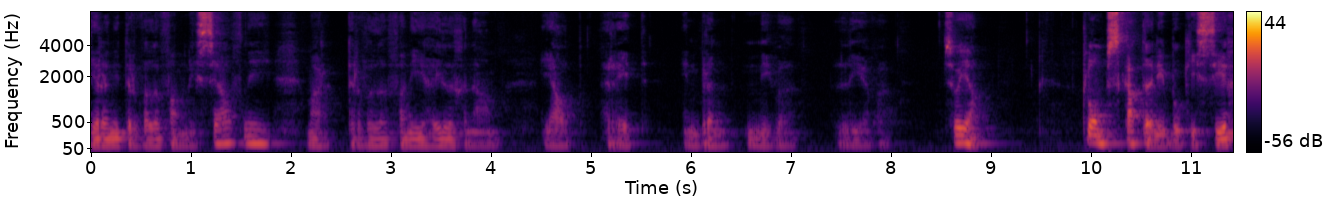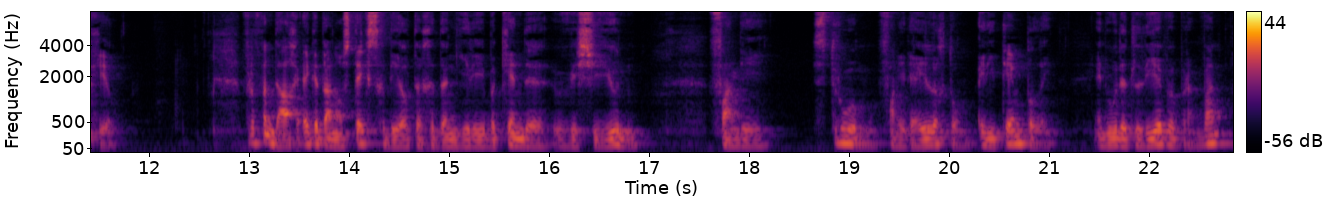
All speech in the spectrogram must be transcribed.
Here nie ter wille van myself nie, maar ter wille van u heilige naam, help, red en bring nuwe lewe. So ja, klomp skatte in die boekie Segiel. Vir vandag, ek het aan ons teksgedeelte gedink hierdie bekende visioen van die stroom van die heiligdom uit die tempel uit en hoe dit lewe bring want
